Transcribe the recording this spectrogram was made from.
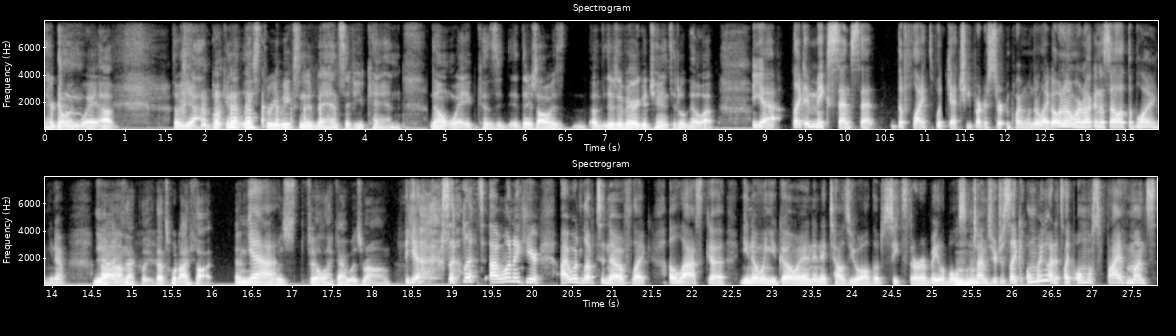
they're going way up. So yeah, booking at least three weeks in advance if you can. Don't wait because there's always a, there's a very good chance it'll go up. Yeah, like it makes sense that the flights would get cheaper at a certain point when they're like, oh no, we're not going to sell out the plane. You know. Yeah, um, exactly. That's what I thought and yeah. I was feel like I was wrong. Yeah. So let's I want to hear I would love to know if like Alaska, you know, when you go in and it tells you all the seats that are available, mm-hmm. sometimes you're just like, oh my God, it's like almost five months.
